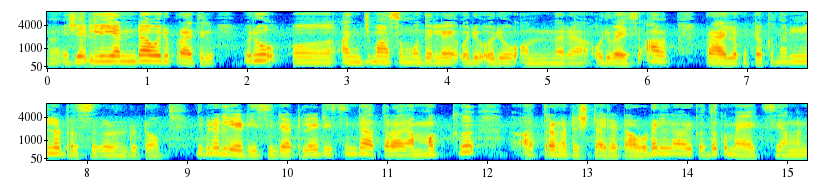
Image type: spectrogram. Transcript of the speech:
പക്ഷെ ലിയന്റെ ഒരു പ്രായത്തിൽ ഒരു അഞ്ച് മാസം മുതൽ ഒരു ഒരു ഒന്നര ഒരു വയസ്സ് ആ പ്രായമുള്ള കുട്ടികൾക്ക് നല്ല ഡ്രസ്സുകളുണ്ട് കേട്ടോ ഇത് പിന്നെ ലേഡീസിന്റെ ആട്ടോ. ലേഡീസിന്റെ അത്ര നമുക്ക് അത്ര അങ്ങോട്ട് ഇഷ്ടമായില്ല കേട്ടോ അവിടെ എല്ലാവർക്കും ഇതൊക്കെ മാക്സി അങ്ങനെ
